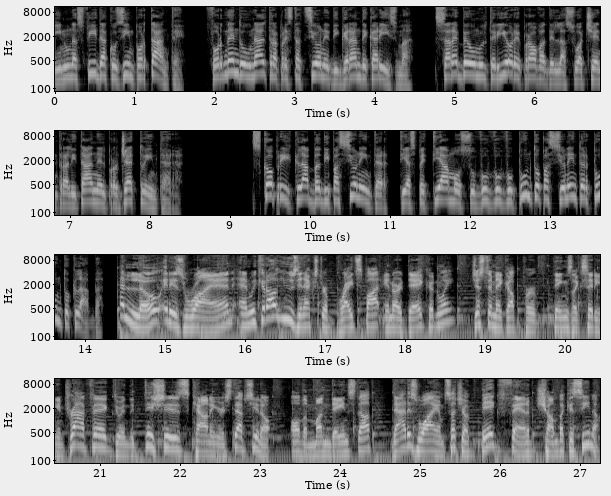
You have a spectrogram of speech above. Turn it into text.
in una sfida così importante, fornendo un'altra prestazione di grande carisma, sarebbe un'ulteriore prova della sua centralità nel progetto Inter. Scopri il club di Passione Inter. Ti aspettiamo su www.passioneinter.club. Hello, it is Ryan, and we could all use an extra bright spot in our day, couldn't we? Just to make up for things like sitting in traffic, doing the dishes, counting your steps, you know, all the mundane stuff. That is why I'm such a big fan of Chumba Casino.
